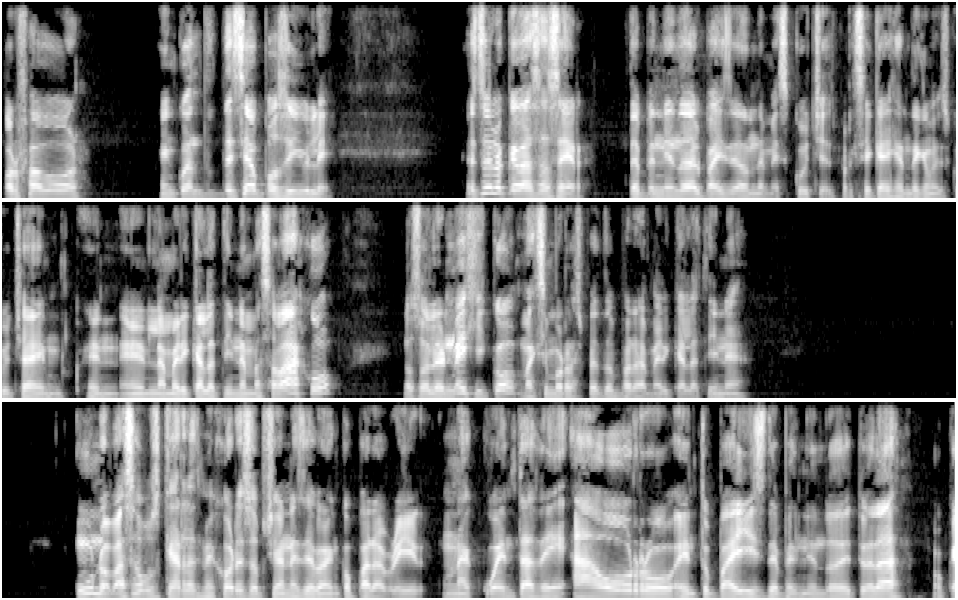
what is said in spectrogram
Por favor, en cuanto te sea posible. Esto es lo que vas a hacer, dependiendo del país de donde me escuches, porque sé que hay gente que me escucha en, en, la América Latina más abajo, no solo en México, máximo respeto para América Latina. Uno, vas a buscar las mejores opciones de banco para abrir una cuenta de ahorro en tu país, dependiendo de tu edad, ¿ok?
